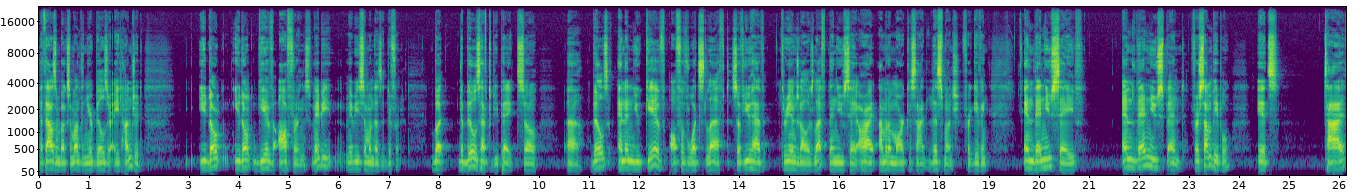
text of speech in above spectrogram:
a thousand bucks a month and your bills are eight hundred, you don't you don't give offerings. Maybe maybe someone does it different, but the bills have to be paid. So uh, bills, and then you give off of what's left. So if you have three hundred dollars left, then you say, all right, I'm going to mark aside this much for giving, and then you save and then you spend. For some people, it's tithe,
